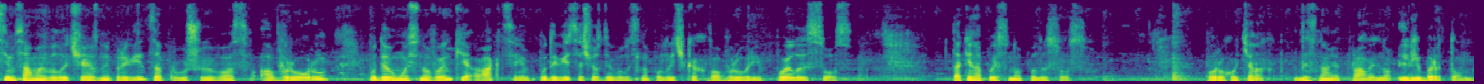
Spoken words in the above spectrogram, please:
Всім самий величезний привіт. Запрошую вас в Аврору. Подивимось новинки, акції. Подивіться, що з'явилось на поличках в Аврорі. Пилисос. Так і написано пилисос. Порохотяг, не знаю як правильно. Лібертон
